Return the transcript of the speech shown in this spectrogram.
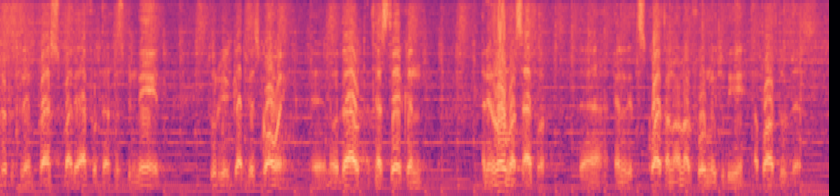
Terrifically impressed by the effort that has been made to really get this going. Uh, no doubt it has taken an enormous effort, uh, and it's quite an honor for me to be a part of this.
